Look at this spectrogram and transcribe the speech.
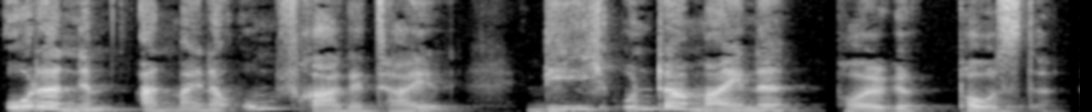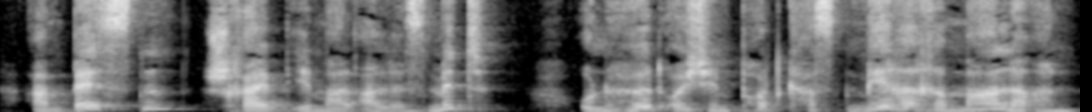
oder nimmt an meiner Umfrage teil, die ich unter meine Folge poste. Am besten schreibt ihr mal alles mit und hört euch den Podcast mehrere Male an.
